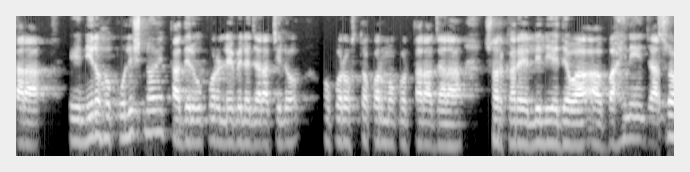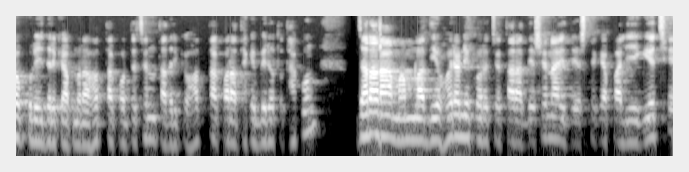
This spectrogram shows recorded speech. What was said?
তারা এই নিরহ পুলিশ নয়, তাদের উপর লেভেলে যারা ছিল, উপরস্থ কর্মকর্তারা, যারা সরকারের লিলিয়ে দেওয়া বাহিনী, যারা পুলিশদেরকে আপনারা হত্যা করতেছেন, তাদেরকে হত্যা করা থেকে বিরত থাকুন। যারা মামলা দিয়ে হয়রানি করেছে, তারা দেশে নাই, দেশ থেকে পালিয়ে গিয়েছে।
